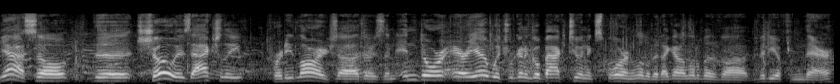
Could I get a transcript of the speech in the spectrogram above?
Yeah, so the show is actually pretty large. Uh, there's an indoor area, which we're going to go back to and explore in a little bit. I got a little bit of a video from there.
